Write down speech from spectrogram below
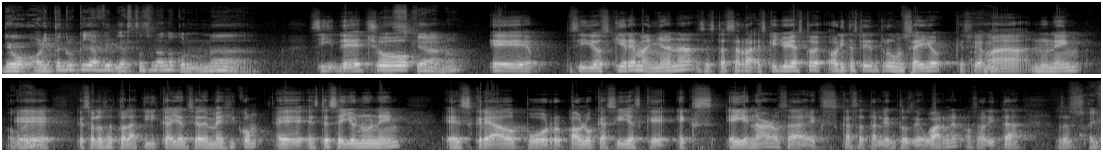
Digo, ahorita creo que ya, ya estás hablando con una. Sí, de hecho, Disquera, ¿no? eh, si Dios quiere, mañana se está cerrando. Es que yo ya estoy, ahorita estoy dentro de un sello que se Ajá. llama New Name, Ok. eh, que a toda la clica allá en Ciudad de México. Eh, este sello New Name es creado por Pablo Casillas, que ex A&R, o sea, ex cazatalentos de Warner. O sea, ahorita, o sea, Ay,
